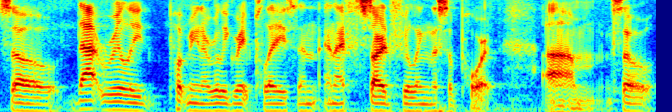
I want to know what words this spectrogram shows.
So that really put me in a really great place and, and I started feeling the support. Um, so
